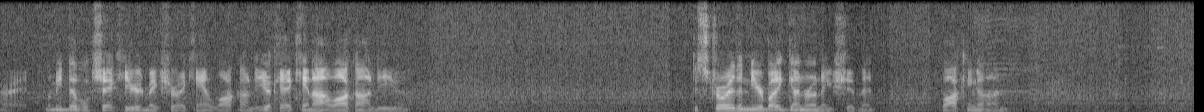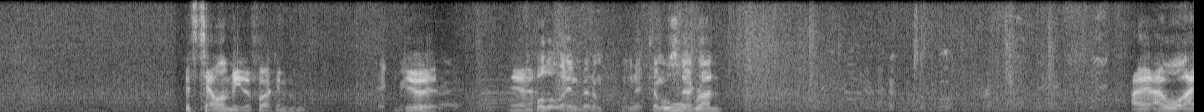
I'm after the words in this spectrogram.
All right, let me double check here and make sure I can't lock onto you. Okay, I cannot lock onto you. Destroy the nearby gun running shipment. Locking on. It's telling me to fucking me Do it. Right? yeah. Pull the lane Venom when it comes Ooh, next. run. I, I will. I,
